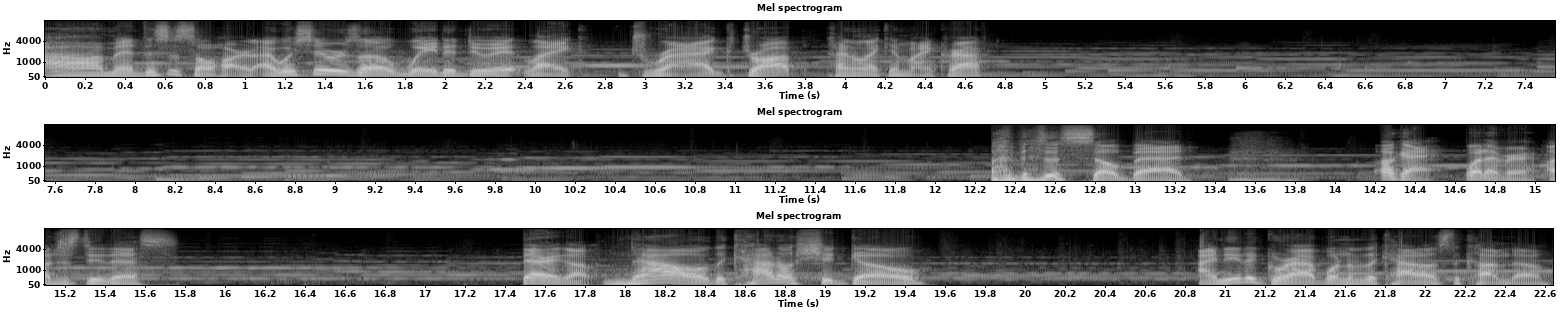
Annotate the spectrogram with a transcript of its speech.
Ah, man, this is so hard. I wish there was a way to do it like drag drop, kind of like in Minecraft. this is so bad. Okay, whatever. I'll just do this. There we go. Now the cattle should go. I need to grab one of the cattle to come though.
